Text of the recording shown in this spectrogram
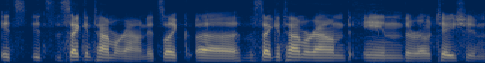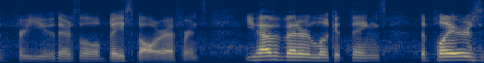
it's it's the second time around. It's like uh, the second time around in the rotation for you. There's a little baseball reference. You have a better look at things. The players,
